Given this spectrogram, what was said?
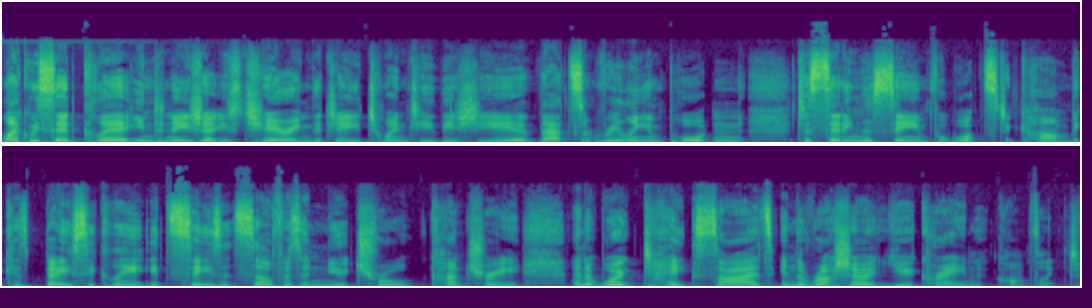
Like we said, Claire, Indonesia is chairing the G20 this year. That's really important to setting the scene for what's to come because basically it sees itself as a neutral country and it won't take sides in the Russia Ukraine conflict.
